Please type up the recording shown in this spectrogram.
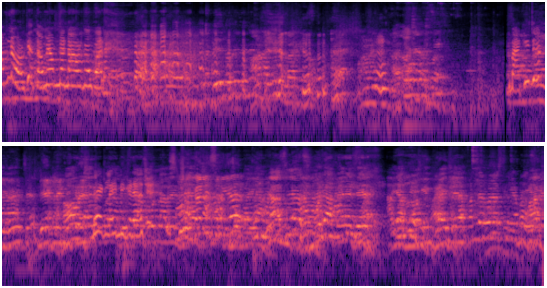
તમને ઓળખે તમે અમને ના ઓળખો પણ. બાકી છે? બેગ લઈ નીકળ્યા છે. છે. અહીંયા બ્લોગિંગ થાય છે. 15 વર્ષની પાંચ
